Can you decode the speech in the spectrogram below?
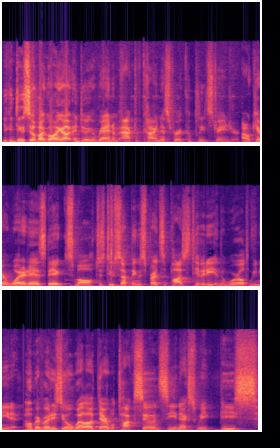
You can do so by going out and doing a random act of kindness for a complete stranger. I don't care what it is, big, small, just do something to spread some positivity in the world. We need it. I hope everybody's doing well out there. We'll talk soon. See you next week. Peace.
